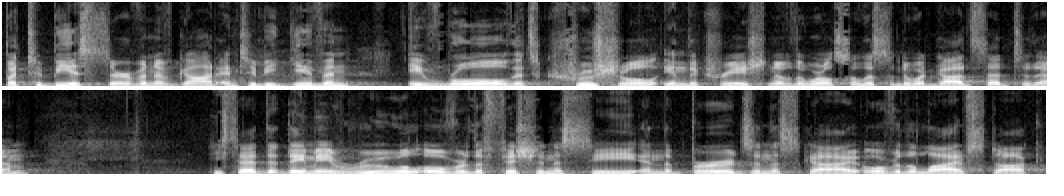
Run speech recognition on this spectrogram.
But to be a servant of God and to be given a role that's crucial in the creation of the world. So, listen to what God said to them. He said that they may rule over the fish in the sea and the birds in the sky, over the livestock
